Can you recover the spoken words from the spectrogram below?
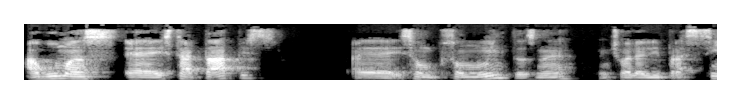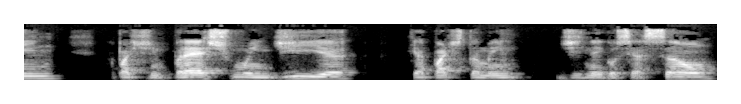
Algumas é, startups, é, são, são muitas, né? A gente olha ali para Sim, a parte de empréstimo em dia, que é a parte também de negociação,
